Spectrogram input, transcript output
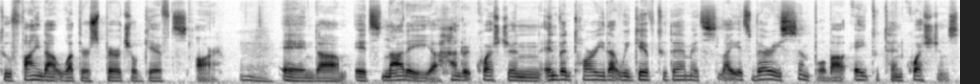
to find out what their spiritual gifts are. And um, it's not a, a hundred question inventory that we give to them. It's like it's very simple, about eight to ten questions.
